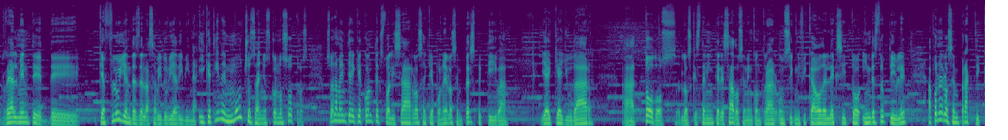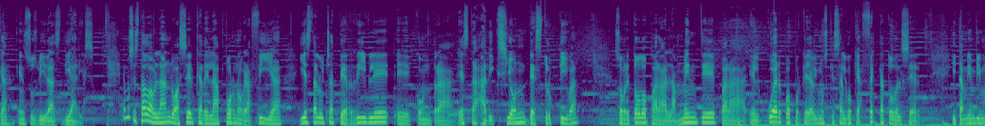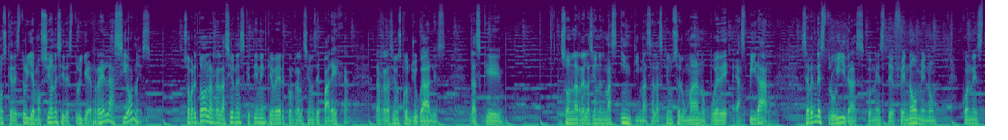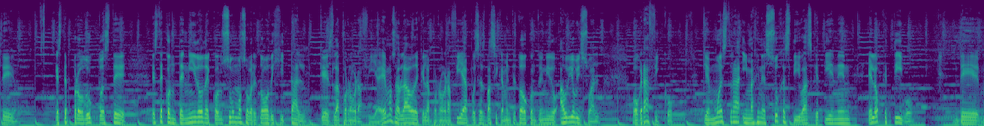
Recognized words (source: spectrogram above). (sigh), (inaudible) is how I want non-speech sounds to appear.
realmente de que fluyen desde la sabiduría divina y que tienen muchos años con nosotros. Solamente hay que contextualizarlos, hay que ponerlos en perspectiva y hay que ayudar a todos los que estén interesados en encontrar un significado del éxito indestructible a ponerlos en práctica en sus vidas diarias. Hemos estado hablando acerca de la pornografía y esta lucha terrible eh, contra esta adicción destructiva, sobre todo para la mente, para el cuerpo, porque ya vimos que es algo que afecta a todo el ser y también vimos que destruye emociones y destruye relaciones, sobre todo las relaciones que tienen que ver con relaciones de pareja las relaciones conyugales, las que son las relaciones más íntimas a las que un ser humano puede aspirar, se ven destruidas con este fenómeno, con este, este producto, este, este contenido de consumo, sobre todo digital, que es la pornografía. Hemos hablado de que la pornografía pues, es básicamente todo contenido audiovisual o gráfico que muestra imágenes sugestivas que tienen el objetivo de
